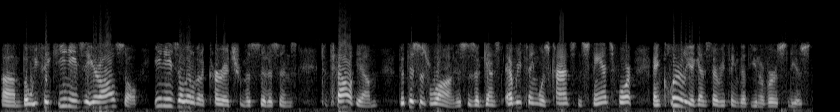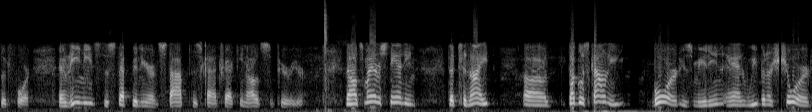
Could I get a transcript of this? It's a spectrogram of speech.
Um, but we think he needs to hear also. He needs a little bit of courage from the citizens to tell him that this is wrong. This is against everything Wisconsin stands for, and clearly against everything that the university has stood for. And he needs to step in here and stop this contracting out of Superior. Now, it's my understanding that tonight uh, Douglas County board is meeting, and we've been assured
